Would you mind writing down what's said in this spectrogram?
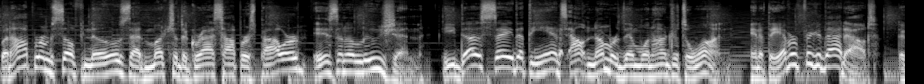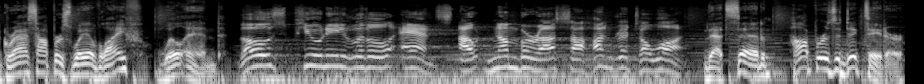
But Hopper himself knows that much of the grasshopper's power is an illusion. He does say that the ants outnumber them 100 to 1, and if they ever figure that out, the grasshopper's way of life will end. Those puny little ants outnumber us a hundred to one. That said, Hopper is a dictator,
